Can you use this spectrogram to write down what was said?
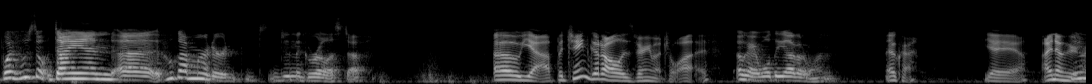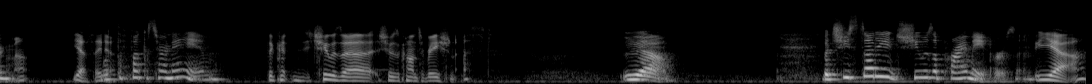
What? Who's the Dian? Uh, who got murdered doing the gorilla stuff? Oh yeah, but Jane Goodall is very much alive. Okay, well the other one. Okay. Yeah, yeah, yeah. I know who you're Yeah. talking about. Yes, I do. what the fuck is her name? The, she was a she was a conservationist. Yeah. But she studied. She was a primate person. Yeah,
